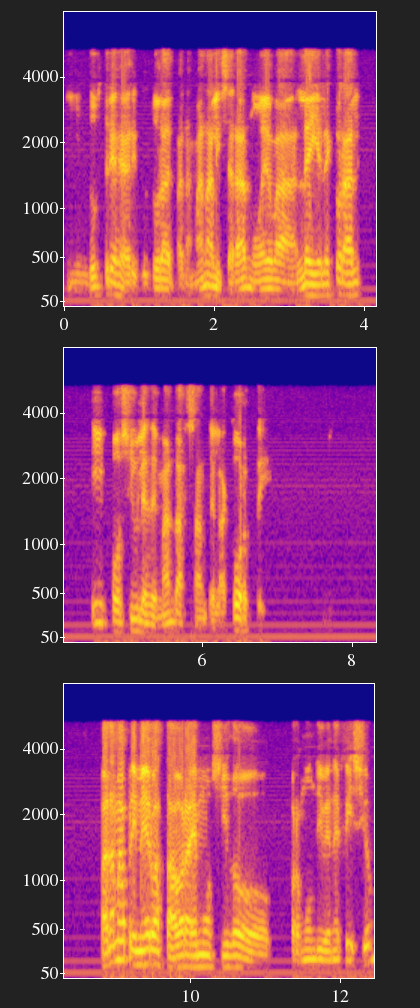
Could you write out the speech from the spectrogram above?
Industrias y Agricultura de Panamá analizará nueva ley electoral y posibles demandas ante la Corte. Panamá primero, hasta ahora hemos sido Promundi Beneficio.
